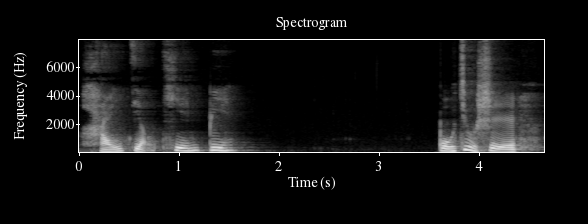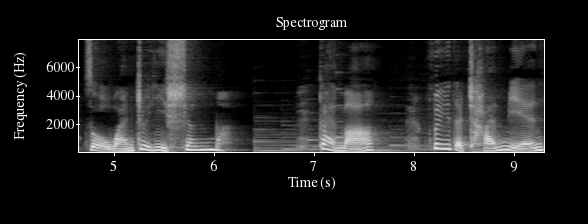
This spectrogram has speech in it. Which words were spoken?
海角天边，不就是走完这一生吗？干嘛非得缠绵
